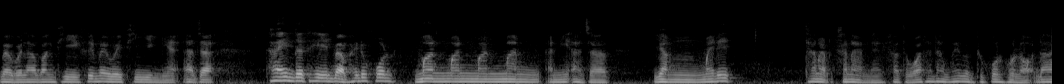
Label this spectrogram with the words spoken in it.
แบบเวลาบางทีขึ้นไปเวทีอย่างเงี้ย อาจจะถ้าเอนเตอร์เทนแบบให้ทุกคนมันมันมันมันอันนี้อาจจะยังไม่ได้ถนัดขนาดนั้นครับ แต่ว่าถ้าทำให้แบบทุกคนหัวเราะได้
